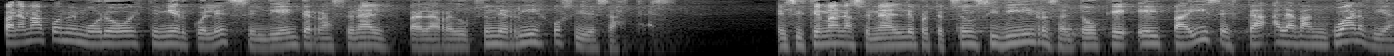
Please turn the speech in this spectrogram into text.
Panamá conmemoró este miércoles el Día Internacional para la Reducción de Riesgos y Desastres. El Sistema Nacional de Protección Civil resaltó que el país está a la vanguardia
